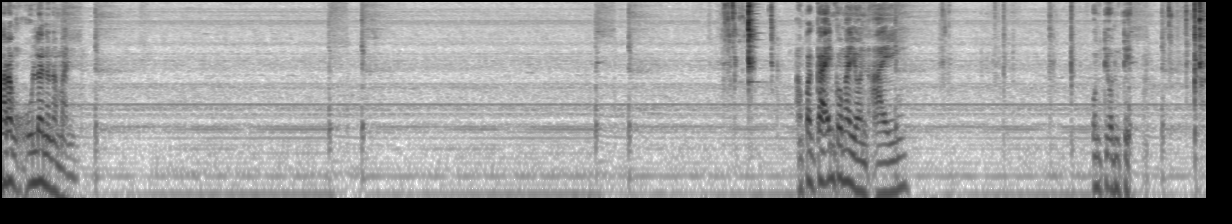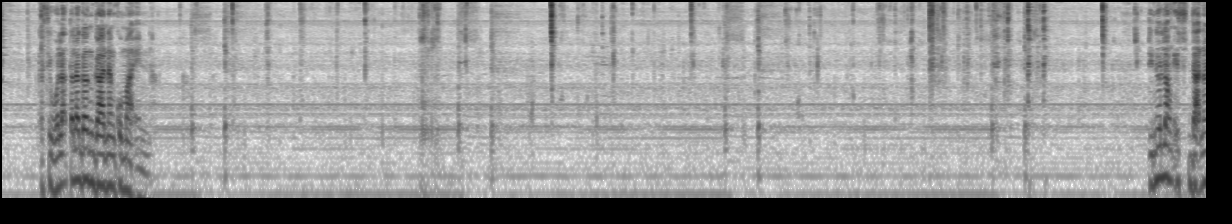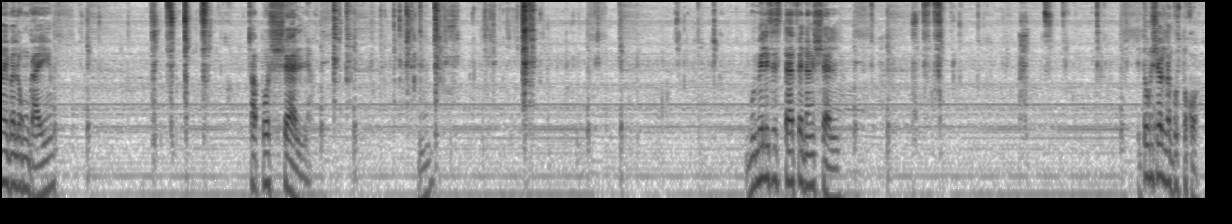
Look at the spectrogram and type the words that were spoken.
Parang ulan na naman. Ang pagkain ko ngayon ay unti-unti. Kasi wala talagang ganang kumain. Tinulang isda na may balunggay. Tapos shell. Hmm? Bumili si Stephen ng shell. Itong shell na gusto ko.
